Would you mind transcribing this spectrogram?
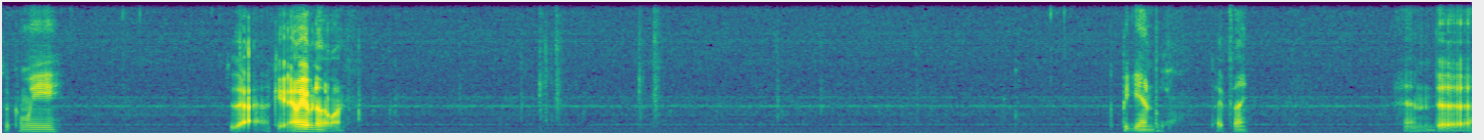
So can we do that? Okay, now we have another one. Big anvil type thing. And, uh...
